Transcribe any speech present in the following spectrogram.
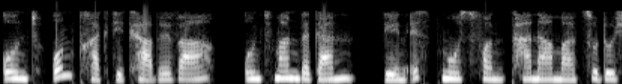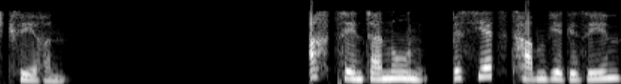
und unpraktikabel war, und man begann, den Isthmus von Panama zu durchqueren. 18. Nun, bis jetzt haben wir gesehen,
